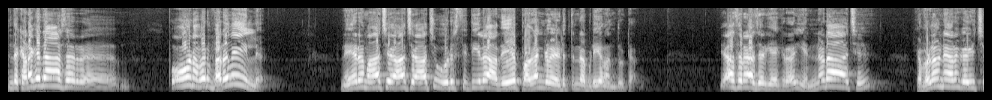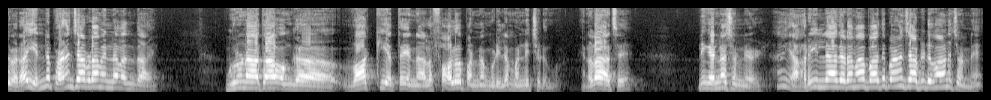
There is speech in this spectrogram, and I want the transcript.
இந்த கனகதாசர் போனவர் வரவே இல்லை. நேரம் ஆச்சு ஆச்சு ஆச்சு ஒரு ஸ்தித்தியில் அதே பழங்களை எடுத்துட்டு அப்படியே வந்துட்டார். வியாசராஜர் கேட்குறார் என்னடா ஆச்சு? எவ்வளோ நேரம் கழித்து வரா? என்ன பழம் சாப்பிடாம என்ன வந்தாய்? குருநாதா உங்கள் வாக்கியத்தை என்னால் ஃபாலோ பண்ண முடியல மன்னிச்சிடுங்க. என்னடா ஆச்சு? நீங்கள் என்ன சொன்னீள் "ஆ, யாரும் இல்லாத இடமா பார்த்து பழம் சாப்பிட்டுடுவான்னு சொன்னேன்.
